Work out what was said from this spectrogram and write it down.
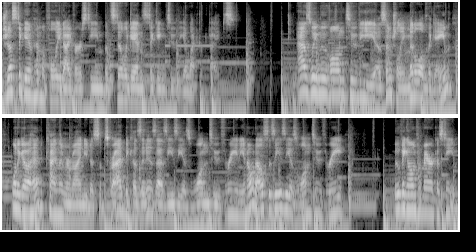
just to give him a fully diverse team, but still again sticking to the electric types. As we move on to the essentially middle of the game, want to go ahead, kindly remind you to subscribe because it is as easy as 1, 2, 3, and you know what else is easy as 1, 2, 3? Moving on from Erika's team.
